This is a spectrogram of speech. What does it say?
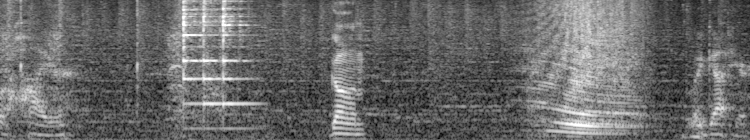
Or higher. Gone. What do I got here?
